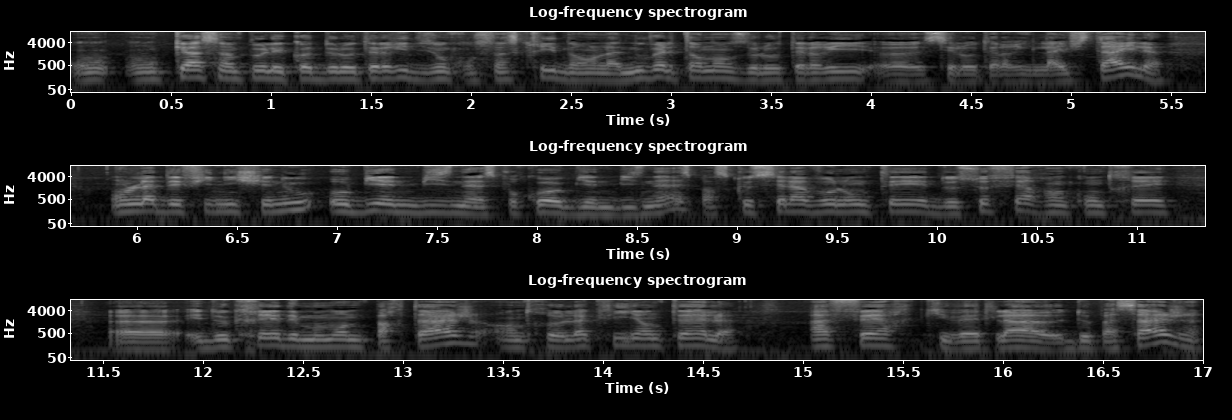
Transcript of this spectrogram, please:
On, casse un peu les codes de l'hôtellerie, disons qu'on s'inscrit dans la nouvelle tendance de l'hôtellerie, euh, c'est l'hôtellerie lifestyle. On l'a défini chez nous, hobby and business. Pourquoi hobby and business? Parce que c'est la volonté de se faire rencontrer euh, et de créer des moments de partage entre la clientèle affaires qui va être là euh, de passage,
